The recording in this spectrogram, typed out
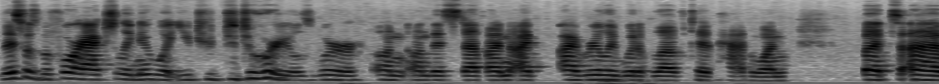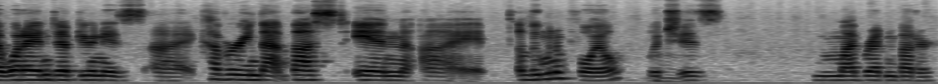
this was before I actually knew what YouTube tutorials were on on this stuff, and I I really would have loved to have had one. But uh, what I ended up doing is uh, covering that bust in uh, aluminum foil, which Mhm. is my bread and butter.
